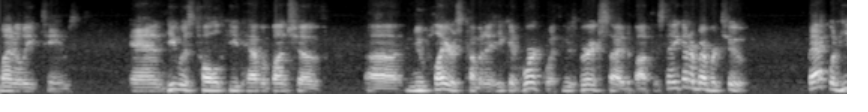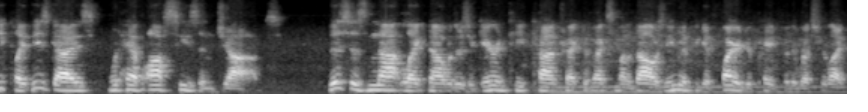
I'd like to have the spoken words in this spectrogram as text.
minor league teams. And he was told he'd have a bunch of uh, new players coming in he could work with. He was very excited about this. Now, you got to remember, too, back when he played, these guys would have off-season jobs. This is not like now where there's a guaranteed contract of X amount of dollars. and Even if you get fired, you're paid for the rest of your life.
